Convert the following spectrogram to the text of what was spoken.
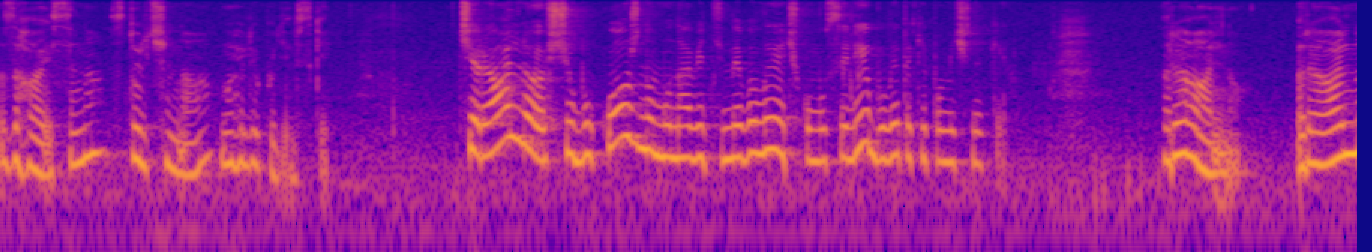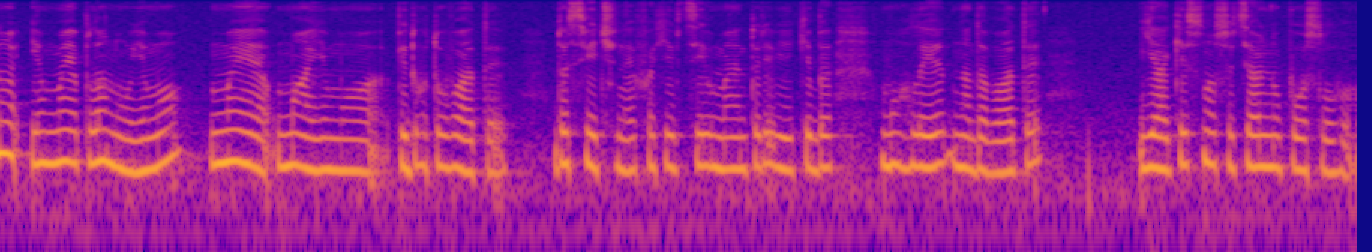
Згайсина, Стульчина, Могилів-Подільський. Чи реально, щоб у кожному, навіть невеличкому селі, були такі помічники? Реально, реально, і ми плануємо. Ми маємо підготувати досвідчених фахівців, менторів, які би могли надавати якісну соціальну послугу.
